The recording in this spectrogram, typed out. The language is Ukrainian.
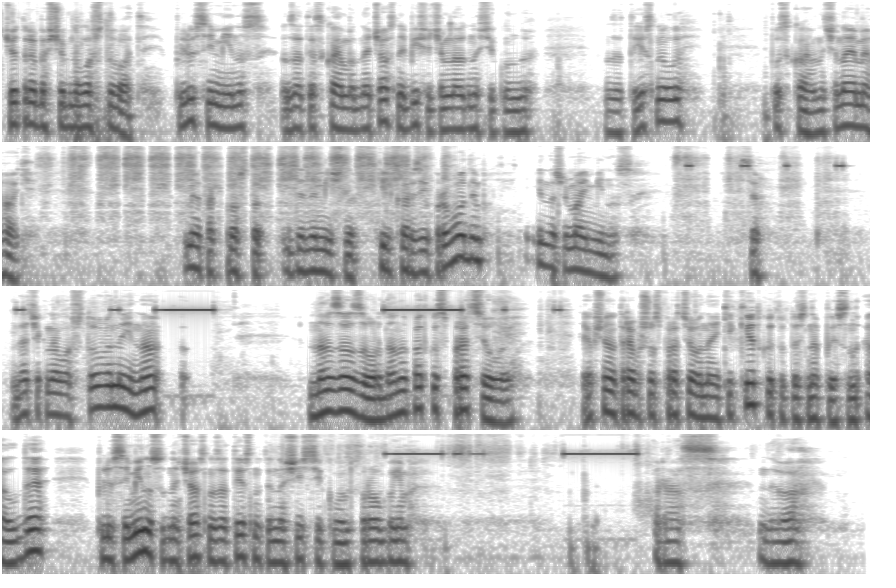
Що треба, щоб налаштувати? Плюс і мінус. Затискаємо одночасно більше, ніж на одну секунду. Затиснули. Пускаємо, починає мигати. Ми так просто динамічно кілька разів проводимо і нажимаємо мінус. Все. Датчик налаштований на, на зазор. В даному випадку спрацьовує. Якщо не треба, що спрацьовує на етикетку, тут ось написано LD, плюс і мінус одночасно затиснути на 6 секунд. Пробуємо. Раз, два,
